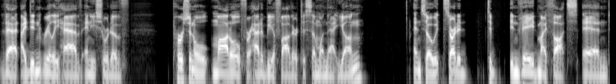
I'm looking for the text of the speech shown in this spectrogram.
that I didn't really have any sort of personal model for how to be a father to someone that young. And so it started to invade my thoughts and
